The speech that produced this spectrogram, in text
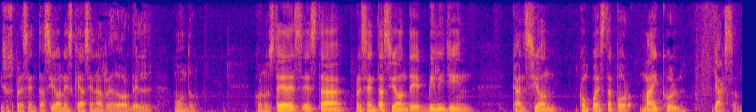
y sus presentaciones que hacen alrededor del mundo. Con ustedes esta presentación de Billie Jean, canción compuesta por Michael Jackson.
